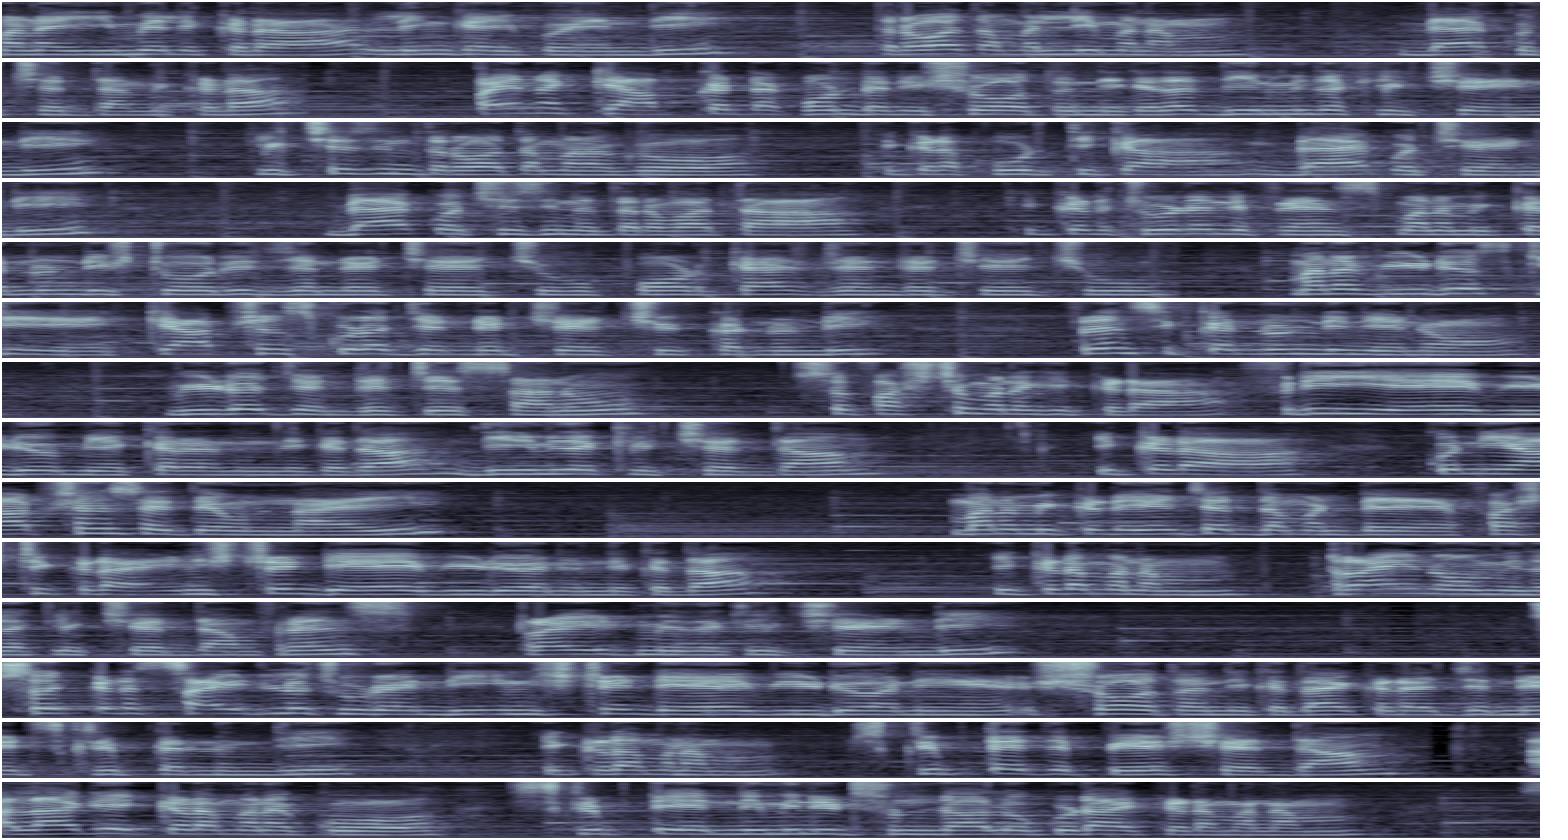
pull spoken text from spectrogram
మన ఈమెయిల్ ఇక్కడ లింక్ అయిపోయింది. తర్వాత మళ్ళీ మనం బ్యాక్ వచ్చేద్దాం ఇక్కడ. పైన క్యాప్ కట్ అకౌంట్ అని షో అవుతుంది కదా దీని మీద క్లిక్ చేయండి. క్లిక్ చేసిన తర్వాత మనకు ఇక్కడ పూర్తిగా బ్యాక్ వచ్చేయండి. బ్యాక్ వచ్చేసిన తర్వాత ఇక్కడ చూడండి ఫ్రెండ్స్ మనం ఇక్కడ నుండి స్టోరీస్ జనరేట్ చేయొచ్చు పాడ్కాస్ట్ జనరేట్ చేయొచ్చు మన వీడియోస్కి క్యాప్షన్స్ కూడా జనరేట్ చేయొచ్చు ఇక్కడ నుండి. ఫ్రెండ్స్ ఇక్కడ నుండి నేను వీడియో జనరేట్ చేస్తాను. సో ఫస్ట్ మనకి ఇక్కడ ఫ్రీ ఏ వీడియో మేకర్ అని ఉంది కదా దీని మీద క్లిక్ చేద్దాం. ఇక్కడ కొన్ని ఆప్షన్స్ అయితే ఉన్నాయి. మనం ఇక్కడ ఏం చేద్దామంటే ఫస్ట్ ఇక్కడ ఇన్స్టెంట్ ఏ వీడియో అని ఉంది కదా ఇక్కడ మనం ట్రై నో మీద క్లిక్ చేద్దాం ఫ్రెండ్స్ ట్రై ఇట్ మీద క్లిక్ చేయండి. సో ఇక్కడ సైడ్లో చూడండి ఇన్స్టెంట్ ఏఐ వీడియో అని షో అవుతుంది కదా ఇక్కడ జనరేట్ స్క్రిప్ట్ అని ఉంది. ఇక్కడ మనం స్క్రిప్ట్ అయితే పేస్ట్ చేద్దాం. అలాగే ఇక్కడ మనకు స్క్రిప్ట్ ఎన్ని మినిట్స్ ఉండాలో కూడా ఇక్కడ మనం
